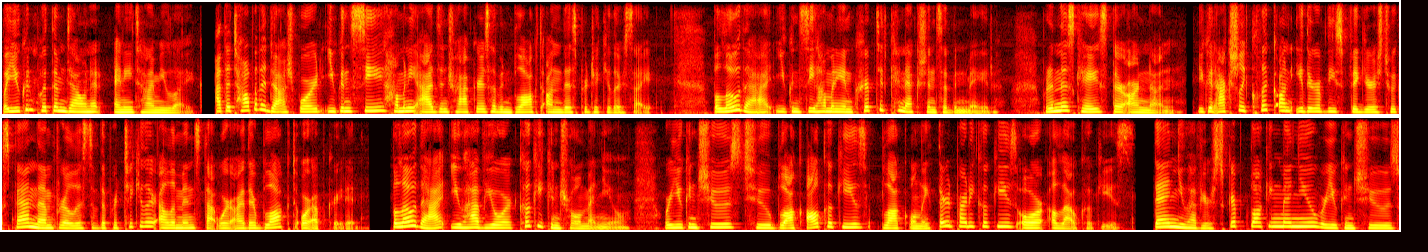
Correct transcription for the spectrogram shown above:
but you can put them down at any time you like. At the top of the dashboard, you can see how many ads and trackers have been blocked on this particular site. Below that, you can see how many encrypted connections have been made. But in this case, there are none. You can actually click on either of these figures to expand them for a list of the particular elements that were either blocked or upgraded. Below that, you have your cookie control menu, where you can choose to block all cookies, block only third party cookies, or allow cookies. Then you have your script blocking menu where you can choose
